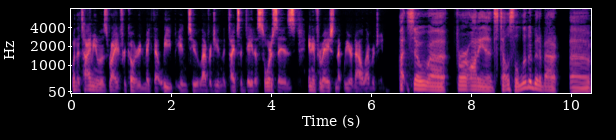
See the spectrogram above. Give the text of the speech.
when the timing was right for Coterie to make that leap into leveraging the types of data sources and information that we are now leveraging. Uh, so, uh, for our audience, tell us a little bit about uh,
